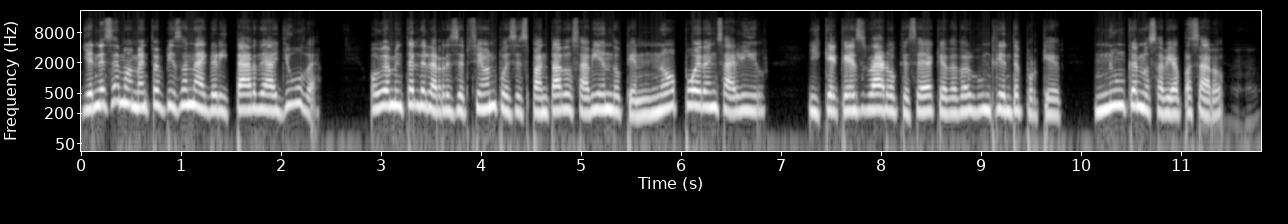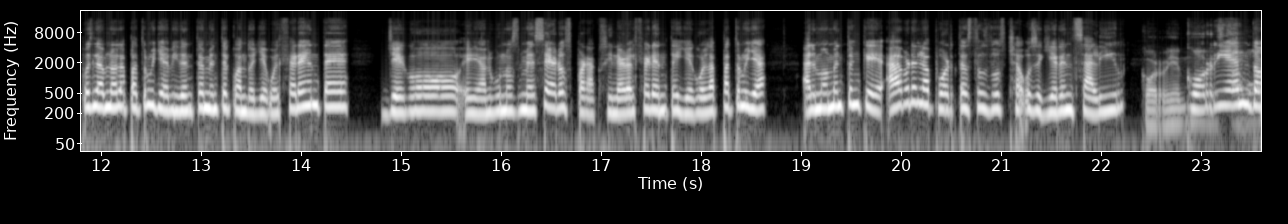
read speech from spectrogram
y en ese momento empiezan a gritar de ayuda. Obviamente el de la recepción, pues espantado sabiendo que no pueden salir y que, que es raro que se haya quedado algún cliente porque nunca nos había pasado, pues le habló a la patrulla. Evidentemente cuando llegó el gerente, llegó eh, algunos meseros para auxiliar al gerente, llegó la patrulla. Al momento en que abre la puerta, estos dos chavos se quieren salir Corriendo. corriendo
